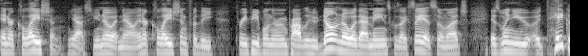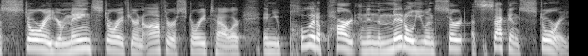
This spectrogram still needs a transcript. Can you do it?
intercalation. Yes, you know it now. Intercalation, for the three people in the room probably who don't know what that means because I say it so much, is when you uh, take a story, your main story, if you're an author or storyteller, and you pull it apart, and in the middle you insert a second story.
